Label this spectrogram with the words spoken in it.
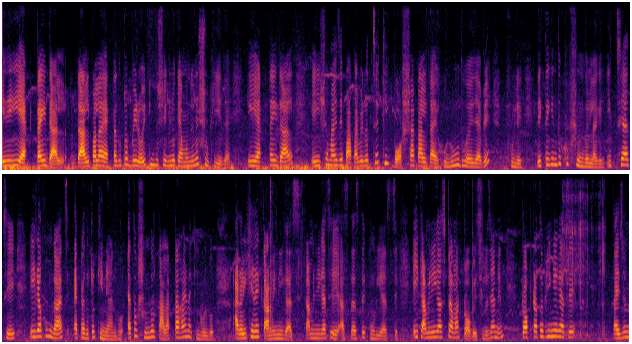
এর এই একটাই ডাল ডালপালা একটা দুটো বেরোয়, কিন্তু সেগুলো কেমন যেন শুকিয়ে যায়। এই একটাই ডাল, এই সময় যে পাতা বেরোচ্ছে, ঠিক বর্ষাকালটায় হলুদ হয়ে যাবে ফুলে। দেখতে কিন্তু খুব সুন্দর লাগে। ইচ্ছে আছে এই রকম গাছ একটা দুটো কিনে আনব। এত সুন্দর কালারটা হয় না, কি বলব? আর ওইখানে কামিনী গাছ, কামিনী গাছে আস্তে আস্তে কুঁড়ি আসছে। এই কামিনী গাছটা আমার টবে ছিল, জানেন? টবটা তো ভেঙে গেছে। তাই জন্য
